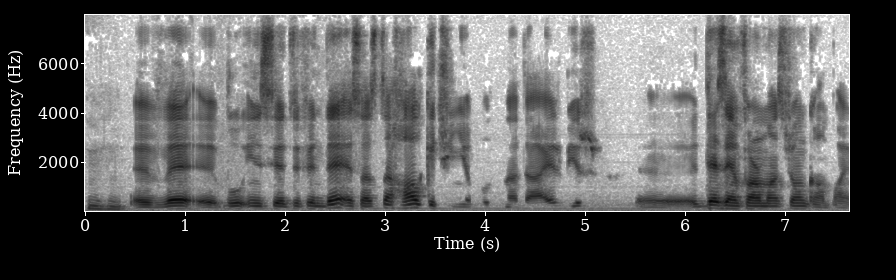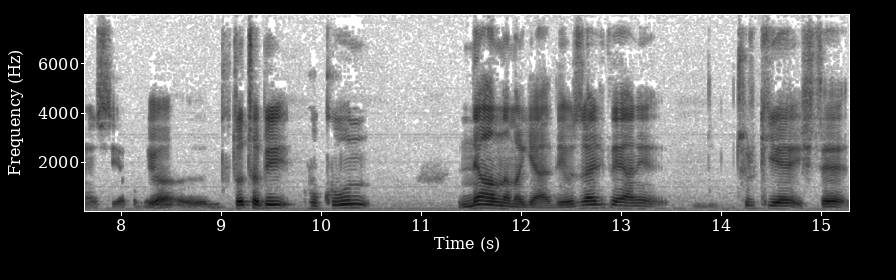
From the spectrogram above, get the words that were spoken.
Hı hı. E, ve e, bu inisiyatifin de esas da halk için yapıldığına dair bir e, dezenformasyon kampanyası yapılıyor. E, bu da tabii hukukun ne anlama geldiği özellikle yani Türkiye işte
